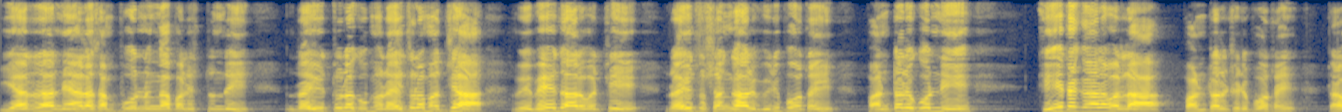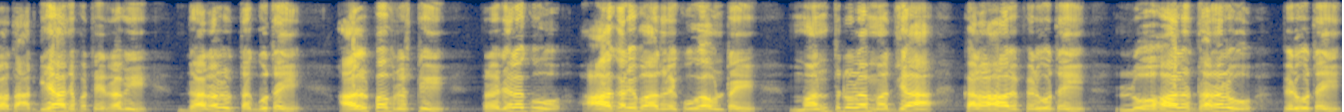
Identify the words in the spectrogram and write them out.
ఎర్ర నేల సంపూర్ణంగా ఫలిస్తుంది. రైతులకు రైతుల మధ్య విభేదాలు వచ్చి రైతు సంఘాలు విడిపోతాయి. పంటలు కొన్ని కీటకాల వల్ల పంటలు చెడిపోతాయి. తర్వాత అధ్యాధిపతి రవి ధరలు తగ్గుతాయి. అల్పవృష్టి ప్రజలకు ఆకలి బాధలు ఎక్కువగా ఉంటాయి. మంత్రుల మధ్య కలహాలు పెరుగుతాయి. లోహాల ధరలు పెరుగుతాయి.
